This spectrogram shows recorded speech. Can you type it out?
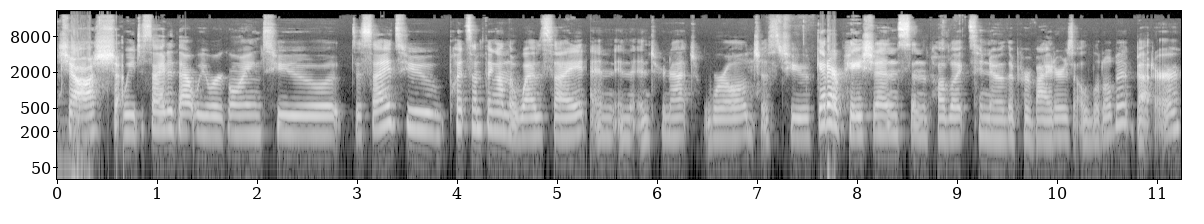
Josh, we decided that we were going to decide to put something on the website and in the internet world just to get our patients and the public to know the providers a little bit better.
